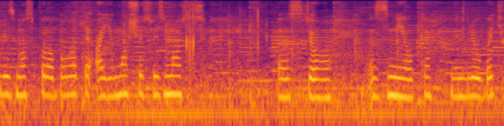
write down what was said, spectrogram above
Візьму спробувати, а йому щось візьму з, е, з цього, з мілки. Він любить.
